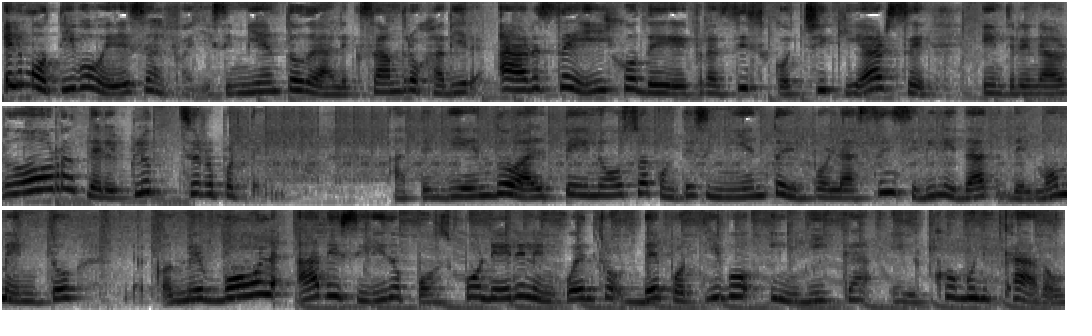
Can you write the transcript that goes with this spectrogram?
El motivo obedece al fallecimiento de Alexandro Javier Arce, hijo de Francisco Chiqui Arce, entrenador del club Cerro Porteño. Atendiendo al penoso acontecimiento y por la sensibilidad del momento, la Conmebol ha decidido posponer el encuentro deportivo, indica el comunicado.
